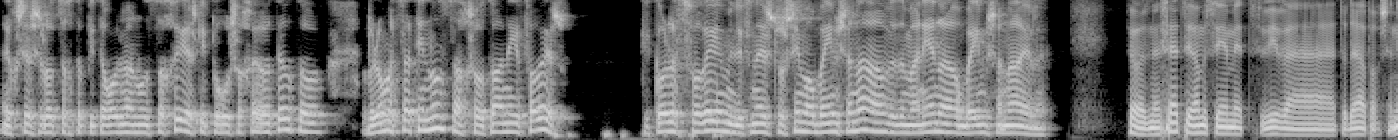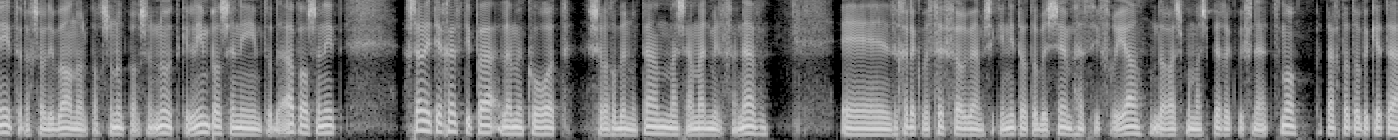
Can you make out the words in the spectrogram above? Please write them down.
אני חושב שלא צריך את הפתרון הנוסחי, יש לי פירוש אחר יותר טוב, אבל לא מצאתי נוסח שאותו אני אפרש. כי כל הספרים מלפני 30-40 שנה, וזה מעניין ה-40 שנה האלה. טוב, אז נעשה עצירה מסוימת סביב התודעה הפרשנית, עד עכשיו דיברנו על פרשנות פרשנות, כלים פרשניים, תודעה פרשנית. עכשיו נתייחס טיפה למקורות של רבנו תם, מה שעמד מלפניו. אה, זה חלק בספר גם שכינית אותו בשם הספרייה, הוא דרש ממש פרק בפני עצמו. פתחת אותו בקטע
